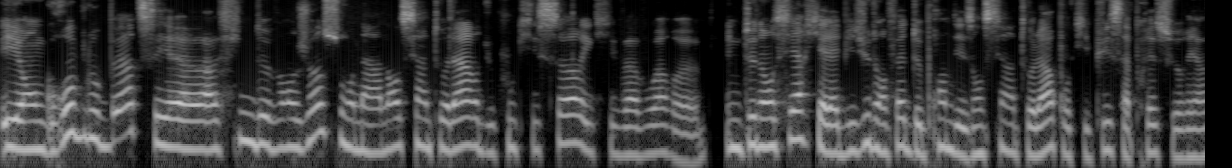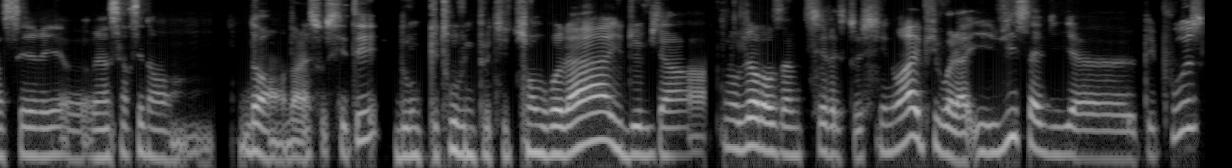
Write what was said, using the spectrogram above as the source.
Et en gros, Bluebird, c'est euh, un film de vengeance où on a un ancien tolard du coup qui sort et qui va avoir euh, une tenancière qui a l'habitude en fait de prendre des anciens tolards pour qu'ils puissent après se réinsérer, euh, réinsérer dans, dans dans la société. Donc il trouve une petite chambre là, il devient plongeur dans un petit resto chinois et puis voilà, il vit sa vie euh, pépouse.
